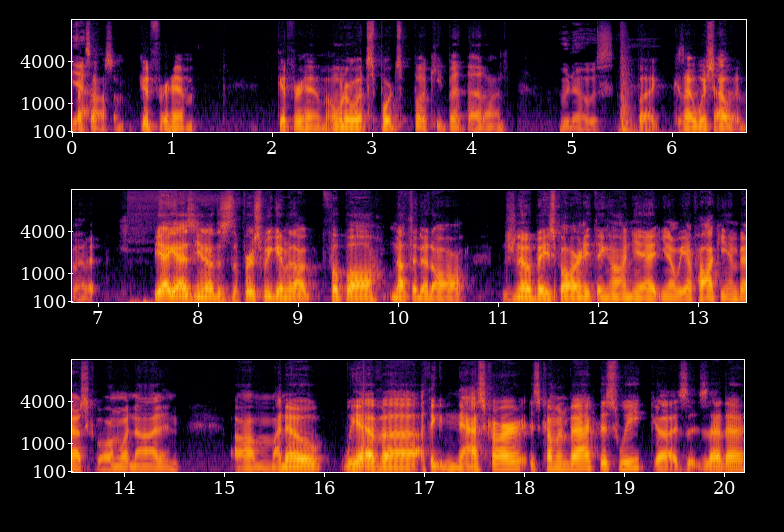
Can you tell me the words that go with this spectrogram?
Yeah. That's awesome. Good for him. Good for him. I wonder what sports book he bet that on. Who knows? But because I wish I would have bet it. Yeah, guys, you know, this is the first weekend without football, nothing at all. There's no baseball or anything on yet. You know, we have hockey and basketball and whatnot. And um, I know we have, uh, I think NASCAR is coming back this week. Uh, is, is that uh,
